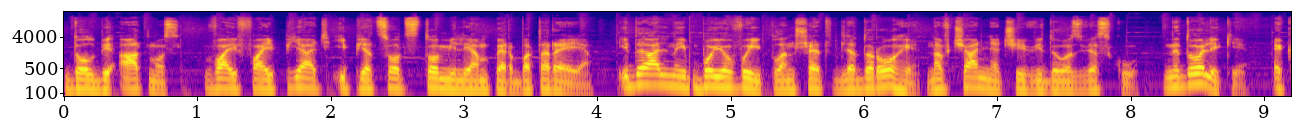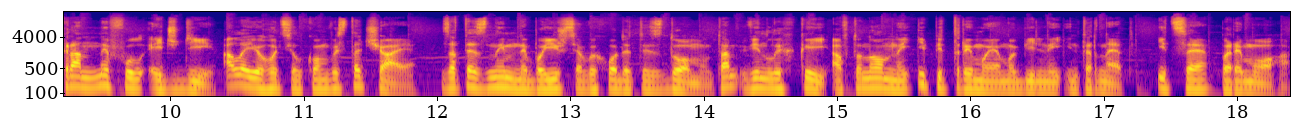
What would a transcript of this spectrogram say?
Dolby Atmos, Wi-Fi 5 і 500-100 мАh батарея. Ідеальний бойовий планшет для дороги, навчання чи відеозв'язку. Недоліки екран не Full HD, але його цілком вистачає. Зате з ним не боїшся виходити з дому. Там він легкий, автономний і підтримує мобільний інтернет. І це перемога.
